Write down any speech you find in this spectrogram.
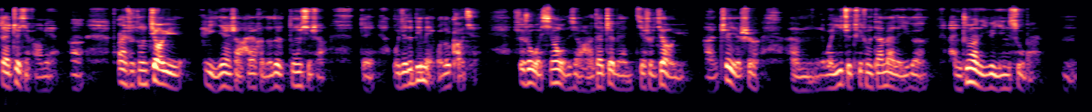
在这些方面啊，不管是从教育理念上，还有很多的东西上，对我觉得比美国都靠前。所以说我希望我的小孩在这边接受教育啊，这也是嗯我一直推崇丹麦的一个很重要的一个因素吧，嗯，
